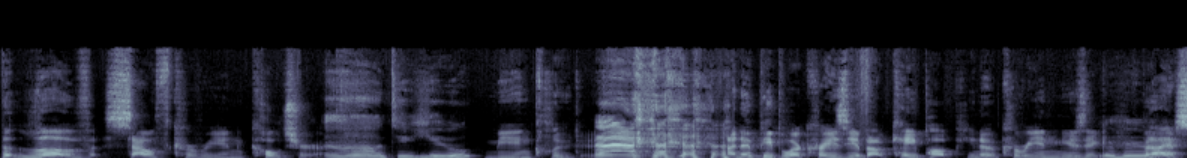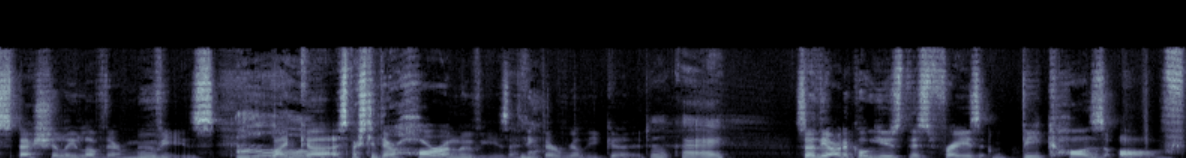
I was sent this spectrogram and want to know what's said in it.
that love South Korean culture, Oh, do you? me included. I know people are crazy about K-pop, you know, Korean music, but I especially love their movies. Oh. Like uh, especially their horror movies. I think they're really good. Okay. So the article used this phrase because of.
